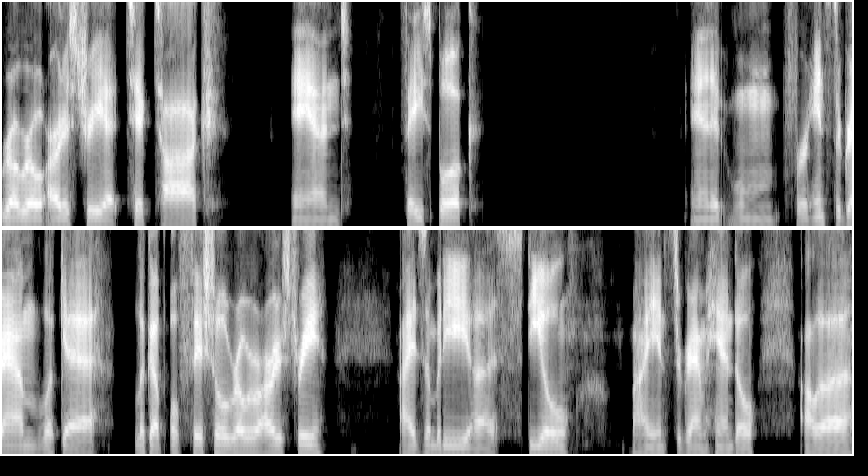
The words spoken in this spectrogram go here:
Roro Artistry at TikTok and Facebook. And it, um, for Instagram, look at look up official Roro Artistry. I had somebody uh, steal my Instagram handle. I'll uh,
